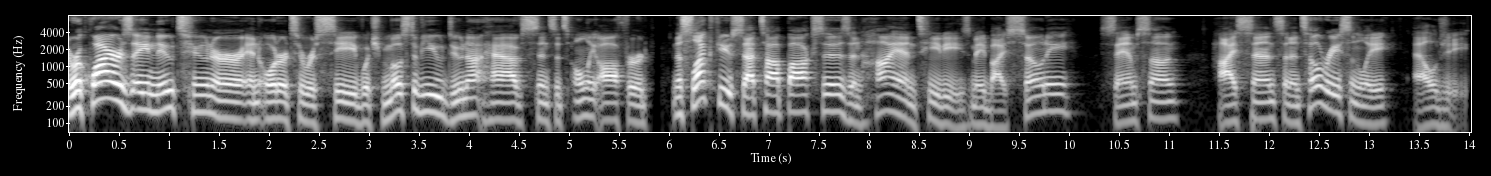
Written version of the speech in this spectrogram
It requires a new tuner in order to receive, which most of you do not have since it's only offered in a select few set-top boxes and high-end TVs made by Sony, Samsung, Hisense, and until recently, LG.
